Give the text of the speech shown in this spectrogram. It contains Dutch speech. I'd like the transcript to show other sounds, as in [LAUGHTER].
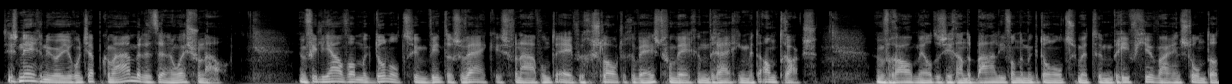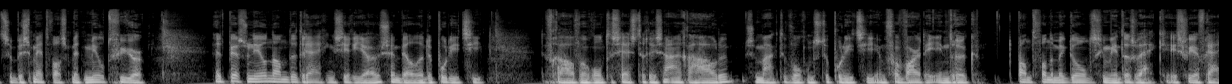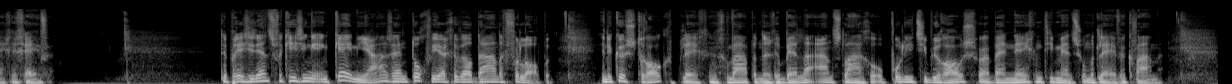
Het is 9 uur, Jeroen Tjepkema met het NOS-journaal. Een filiaal van McDonald's in Winterswijk is vanavond even gesloten geweest vanwege een dreiging met antrax. Een vrouw meldde zich aan de balie van de McDonald's met een briefje waarin stond dat ze besmet was met mildvuur. Het personeel nam de dreiging serieus en belde de politie. De vrouw van rond de 60 is aangehouden. Ze maakte volgens de politie een verwarde indruk. Het pand van de McDonald's in Winterswijk is weer vrijgegeven. De presidentsverkiezingen in Kenia zijn toch weer gewelddadig verlopen. In de kuststrook pleegden gewapende rebellen aanslagen op politiebureaus... waarbij 19 mensen om het leven kwamen.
